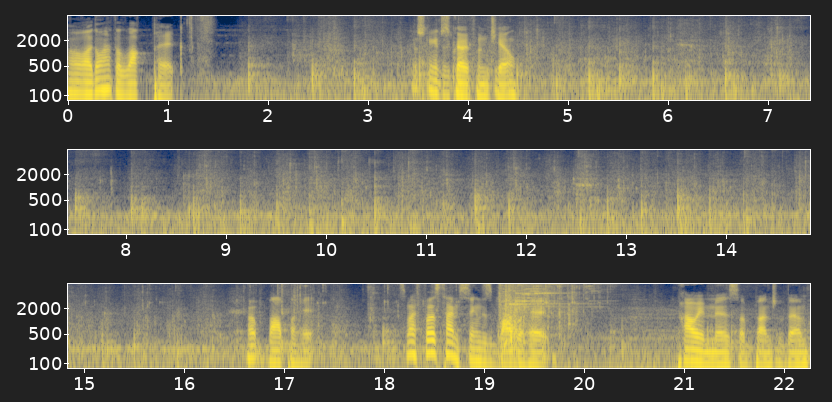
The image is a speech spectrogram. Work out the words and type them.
Oh, I don't have the lockpick. I'm just gonna just grab it from jail. Oh, bobblehead. It's my first time seeing this bobblehead. Probably miss a bunch of them.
